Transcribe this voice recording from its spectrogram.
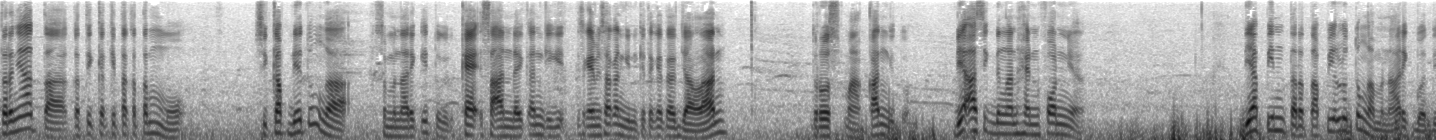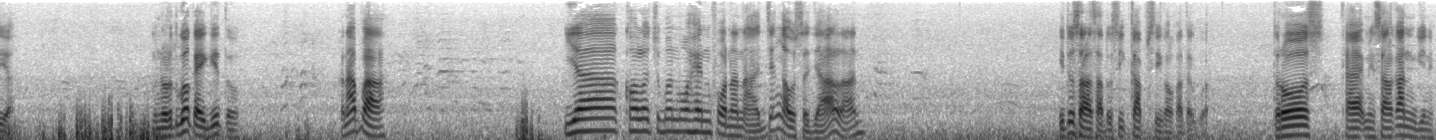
Ternyata ketika kita ketemu sikap dia tuh nggak semenarik itu gitu. kayak seandainya kayak, kayak misalkan gini kita kita jalan terus makan gitu dia asik dengan handphonenya dia pinter tapi lu tuh nggak menarik buat dia. Menurut gua kayak gitu. Kenapa? Ya kalau cuma mau handphonean aja nggak usah jalan. Itu salah satu sikap sih kalau kata gue terus kayak misalkan gini.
